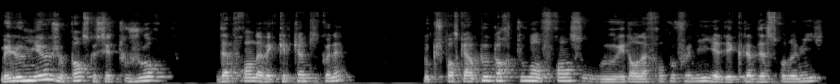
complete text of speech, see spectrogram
Mais le mieux, je pense que c'est toujours d'apprendre avec quelqu'un qui connaît. Donc je pense qu'un peu partout en France et dans la francophonie, il y a des clubs d'astronomie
